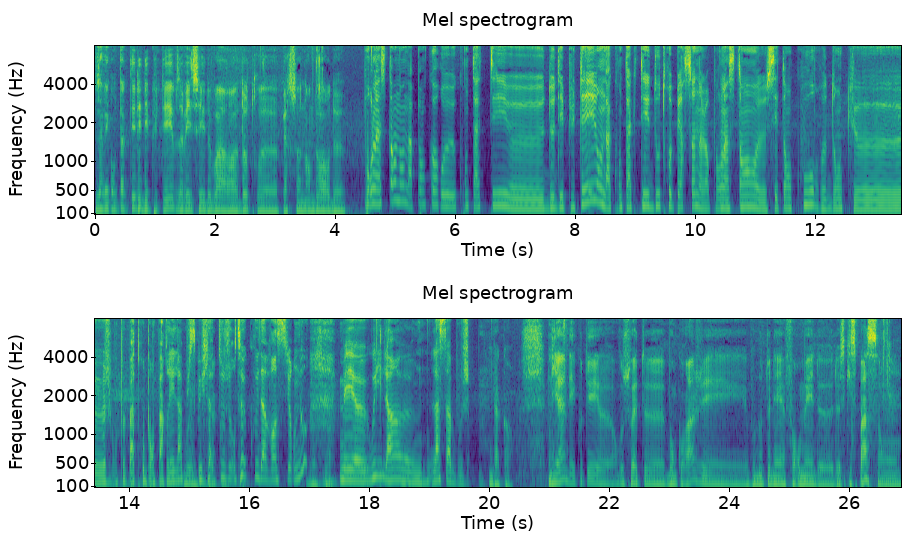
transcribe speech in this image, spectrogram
Vous avez contacté des députés, vous avez essayé de voir euh, d'autres euh, personnes en dehors de. Pour l'instant, on n'a pas encore euh, contacté euh, de députés. On a contacté d'autres personnes. Alors pour l'instant, euh, c'est en cours, donc on peut pas trop en parler là, Oui, puisqu'il a toujours deux coups d'avance sur nous. Mais oui, là, là, ça bouge. D'accord. Bien, mais écoutez, euh, on vous souhaite bon courage et vous nous tenez informés de, de ce qui se passe. On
